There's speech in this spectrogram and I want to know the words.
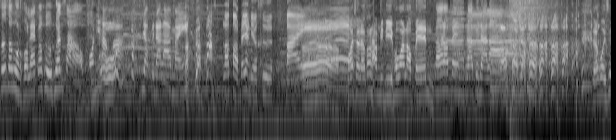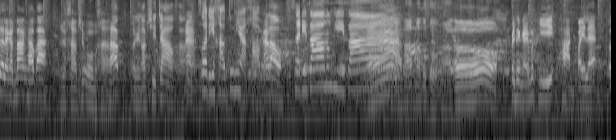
ซึ่งสมุนคนแรกก็คือเพื่อนสาวเพราะที่ถามโอ้ว่าอยากเป็นดาราไหม เราตอบได้อย่างเดียวคือไปเออเพราะฉะนั้นต้องทำดีๆ เพราะว่าเราเป็น แล้วเราเป็นเราเป็นดารา แล้วคนชื่ออะไรกันบ้างครับอะ ครับชื่อโอมครับครับ สวัสดีครับชื่อเจ้าครับอะสวัสดีครับจูเนียร์ครับอะเรา สวัสดีเจ้าน้องพีเจ้า อ่าครับมาโกโตะครับ เออ เป็นยังไงเมื่อกี้ผ่านไปแล้ว เอ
